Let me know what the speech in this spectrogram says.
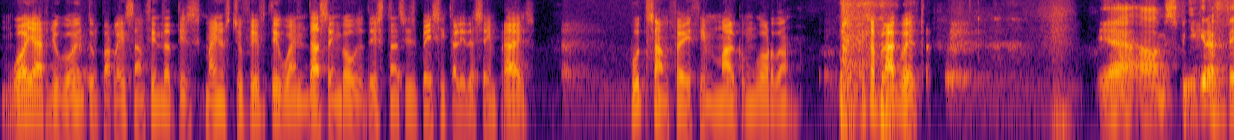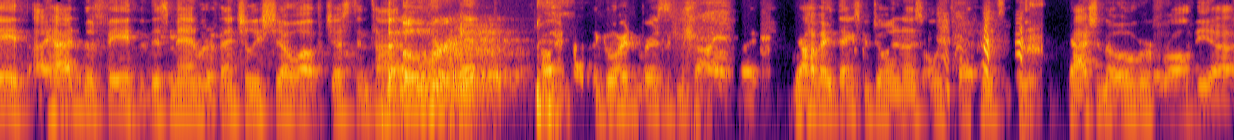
why are you going to parlay something that is minus 250 when doesn't go the distance is basically the same price? Put some faith in Malcolm Gordon. He's a black belt. Yeah. Um, speaking of faith, I had the faith that this man would eventually show up just in time. The overhit. Talking about the Gordon versus Mokaev. But Grave, thanks for joining us. Only 12 minutes late. Cashing the over for all the uh,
